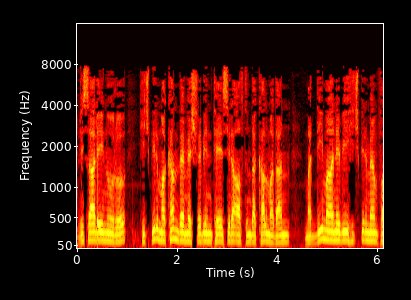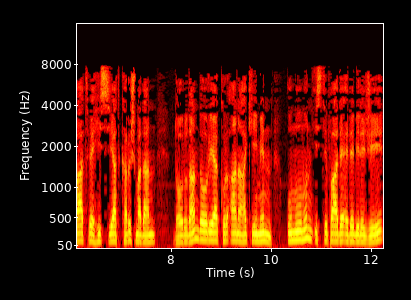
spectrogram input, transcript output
Risale-i Nur'u hiçbir makam ve meşrebin tesiri altında kalmadan, maddi manevi hiçbir menfaat ve hissiyat karışmadan doğrudan doğruya Kur'an-ı Hakîm'in umumun istifade edebileceği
